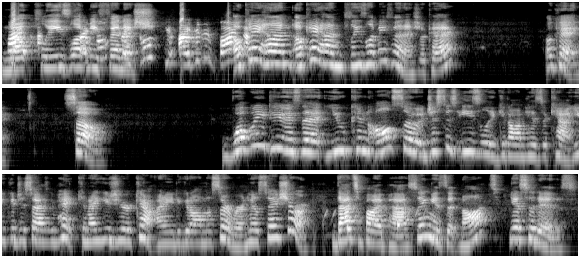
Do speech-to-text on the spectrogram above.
No, I- please let I me finish. I you I didn't buy Okay, hun. Okay, hun. Please let me finish. Okay. Okay. So, what we do is that you can also just as easily get on his account. You could just ask him, "Hey, can I use your account? I need to get on the server," and he'll say, "Sure." That's bypassing, is it not? Yes, it is.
